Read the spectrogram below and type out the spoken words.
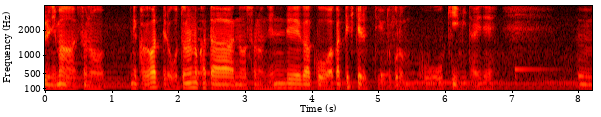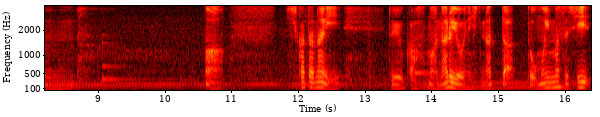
それにまあそのね関わってる大人の方のその年齢がこう上がってきてるっていうところもこう大きいみたいでうーんまあ仕方ないというかまあなるようにしてなったと思いますし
